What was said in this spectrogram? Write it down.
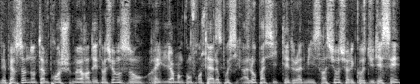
Les personnes dont un proche meurt en détention sont régulièrement confrontées à l'opacité de l'administration sur les causes du décès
